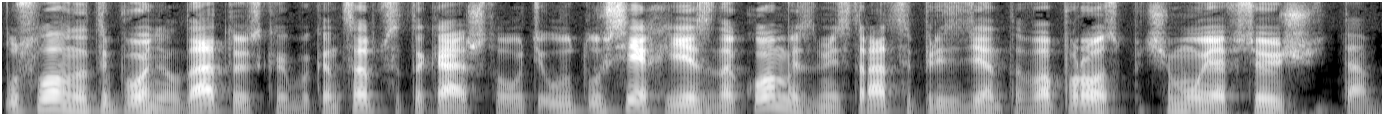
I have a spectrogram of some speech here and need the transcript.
условно ты понял, да? То есть, как бы концепция такая, что у, у всех есть знакомый из администрации президента. Вопрос, почему я все еще там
